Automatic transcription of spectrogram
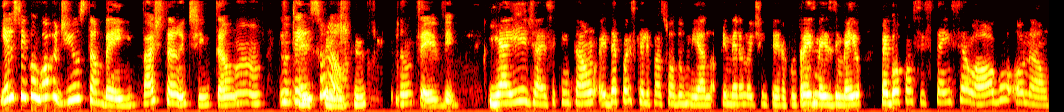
e eles ficam gordinhos também, bastante. Então, não tem Perfeito. isso não. Não teve. E aí, Jéssica, então, e depois que ele passou a dormir a primeira noite inteira, com três meses e meio, pegou consistência logo ou não?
